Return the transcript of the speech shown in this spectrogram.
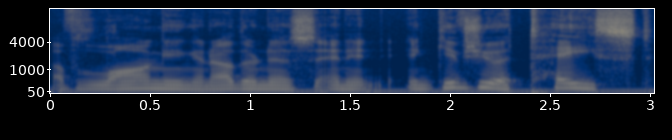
of longing and otherness, and it, it gives you a taste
